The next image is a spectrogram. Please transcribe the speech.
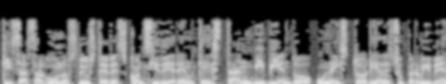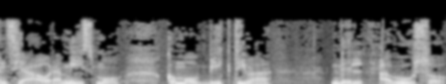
quizás algunos de ustedes consideren que están viviendo una historia de supervivencia ahora mismo como víctima del abuso,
